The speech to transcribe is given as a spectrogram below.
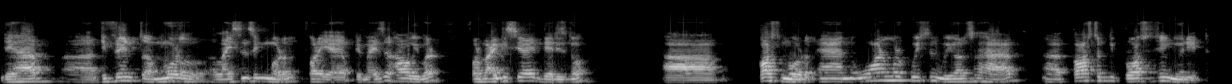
they have uh, different model licensing model for AI optimizer. However, for AI, there is no uh, cost model. And one more question we also have, uh, cost of the processing unit.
